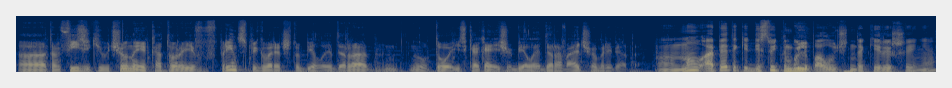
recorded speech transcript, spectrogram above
э, там физики, ученые, которые в принципе говорят, что белая дыра, ну то есть какая еще белая дыра, вы о чем, ребята? Э, Ну, опять-таки, действительно были получены такие решения.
